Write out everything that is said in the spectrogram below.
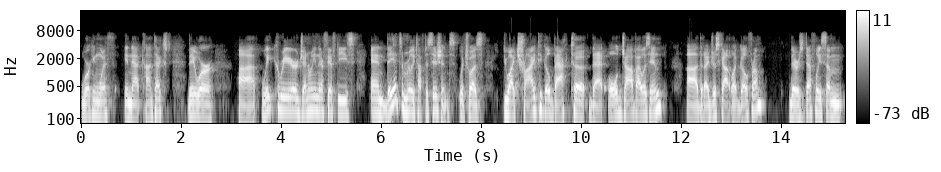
working with in that context, they were uh, late career, generally in their 50s, and they had some really tough decisions, which was do I try to go back to that old job I was in uh, that I just got let go from? There's definitely some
